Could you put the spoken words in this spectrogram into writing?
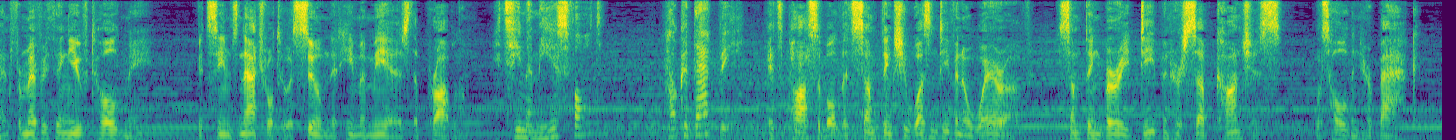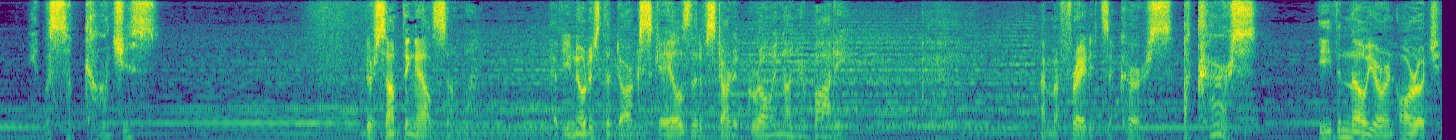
And from everything you've told me, it seems natural to assume that Himemiya is the problem. It's Himemiya's fault? How could that be? It's possible that something she wasn't even aware of, something buried deep in her subconscious, was holding her back. It was subconscious? There's something else, Soma. Have you noticed the dark scales that have started growing on your body? I'm afraid it's a curse. A curse? Even though you're an Orochi,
